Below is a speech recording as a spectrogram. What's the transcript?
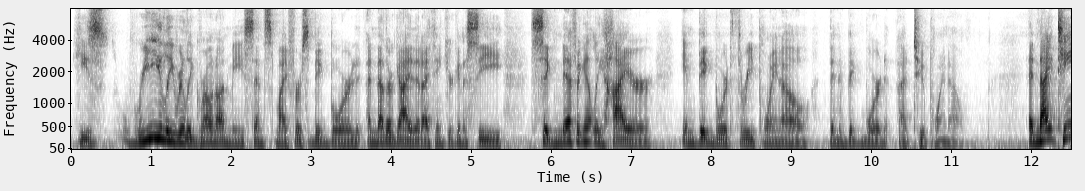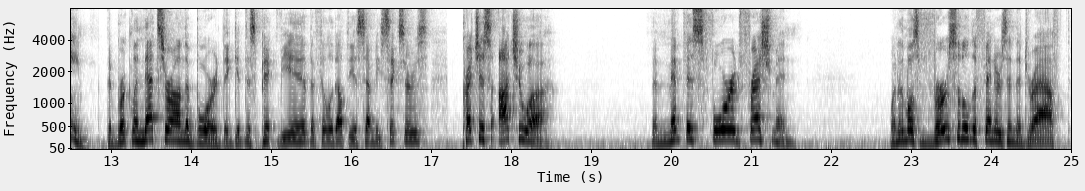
He's really, really grown on me since my first big board. Another guy that I think you're going to see significantly higher in big board 3.0 than in big board uh, 2.0. At 19, the Brooklyn Nets are on the board. They get this pick via the Philadelphia 76ers. Precious Achiuwa, the Memphis forward freshman, one of the most versatile defenders in the draft,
